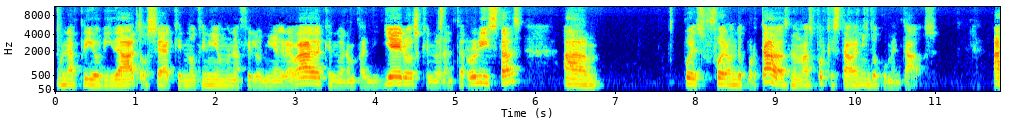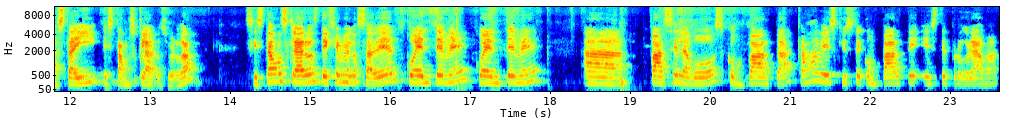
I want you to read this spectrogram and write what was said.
una prioridad, o sea, que no tenían una felonía grabada, que no eran pandilleros, que no eran terroristas, pues fueron deportadas, nomás porque estaban indocumentados. Hasta ahí estamos claros, ¿verdad? Si estamos claros, déjemelo saber, cuénteme, cuénteme. Uh, pase la voz, comparta. Cada vez que usted comparte este programa,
